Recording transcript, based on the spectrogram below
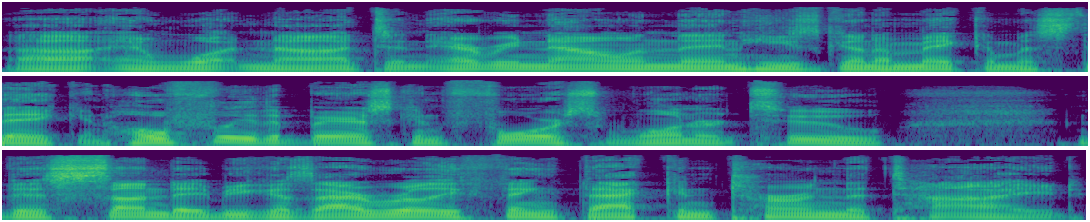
uh, and whatnot. And every now and then he's going to make a mistake. And hopefully the Bears can force one or two this Sunday because I really think that can turn the tide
